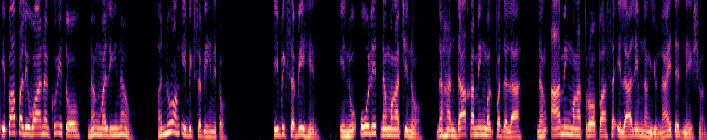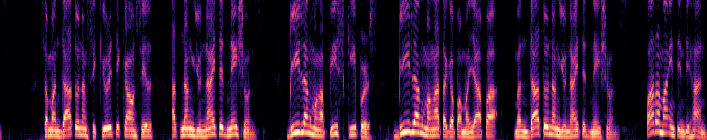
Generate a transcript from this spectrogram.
ipapaliwanag ko ito ng malinaw. Ano ang ibig sabihin nito? Ibig sabihin, inuulit ng mga Chino na handa kaming magpadala ng aming mga tropa sa ilalim ng United Nations, sa mandato ng Security Council at ng United Nations, bilang mga peacekeepers, bilang mga tagapamayapa, mandato ng United Nations. Para maintindihan,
